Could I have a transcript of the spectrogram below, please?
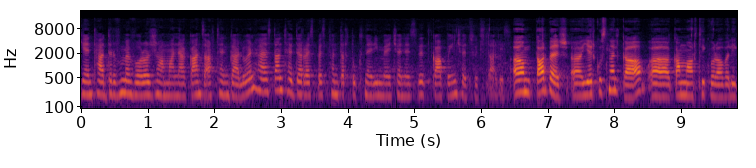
ենթադրվում է որոշ ժամանակ անց արդեն գալու են Հայաստան, թե դեռ այսպես փնտրտուքների մեջ են, այդ կապը ինչ է ցույց տալիս։ Տարբեր, երկուսն էլ կա, կամ մարդիկ, որ ավելի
